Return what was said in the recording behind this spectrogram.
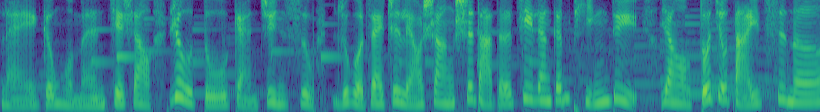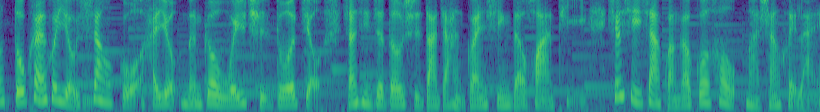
来跟我们介绍肉毒杆菌素。如果在治疗上施打的剂量跟频率，要多久打一次呢？多快会有效果？还有能够维持多久？相信这都是大家很关心的话题。休息一下，广告过后马上回来。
